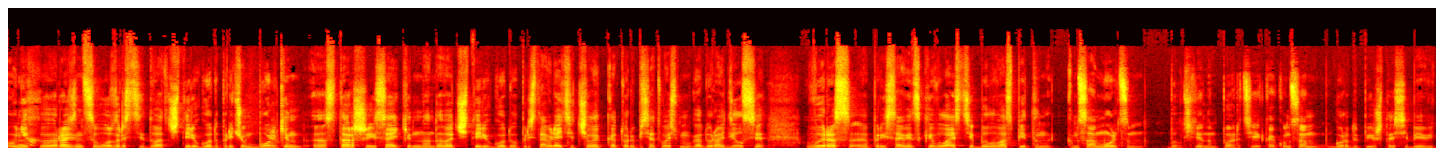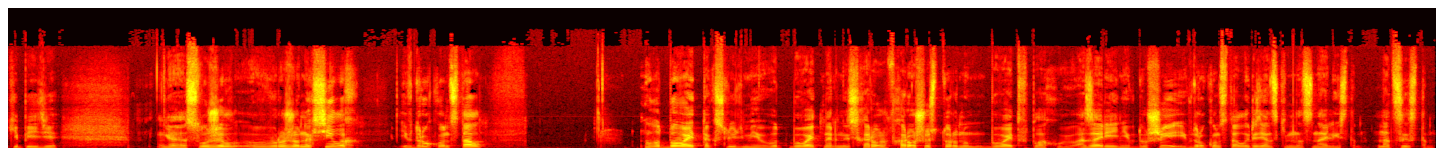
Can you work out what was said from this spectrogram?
У них разница в возрасте 24 года. Причем Болькин э, старше Исайкин на 24 года. Представляете, человек, который в 58 году родился, вырос э, при советской власти, был воспитан комсомольцем, был членом партии, как он сам гордо пишет о себе в Википедии. Служил в вооруженных силах, и вдруг он стал... Ну вот бывает так с людьми. Вот бывает, наверное, в хорошую сторону, бывает в плохую. Озарение в душе, и вдруг он стал рязанским националистом, нацистом.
